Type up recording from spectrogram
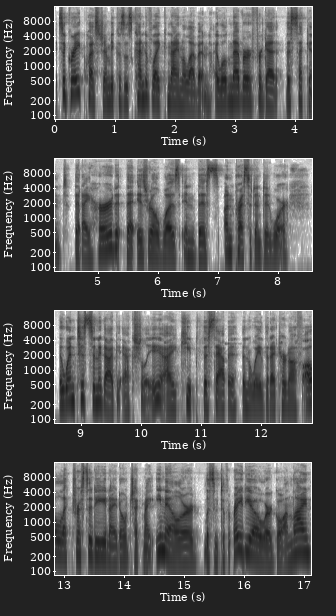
It's a great question because it's kind of like 9 11. I will never forget the second that I heard that Israel was in this unprecedented war. I went to synagogue actually. I keep the Sabbath in a way that I turn off all electricity and I don't check my email or listen to the radio or go online.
